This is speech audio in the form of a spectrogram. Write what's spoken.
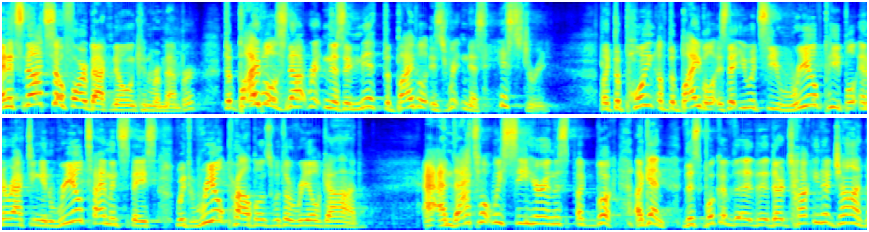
and it's not so far back no one can remember. The Bible is not written as a myth, the Bible is written as history. Like the point of the Bible is that you would see real people interacting in real time and space with real problems with a real God. And that's what we see here in this uh, book. Again, this book of the, they're talking to John,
